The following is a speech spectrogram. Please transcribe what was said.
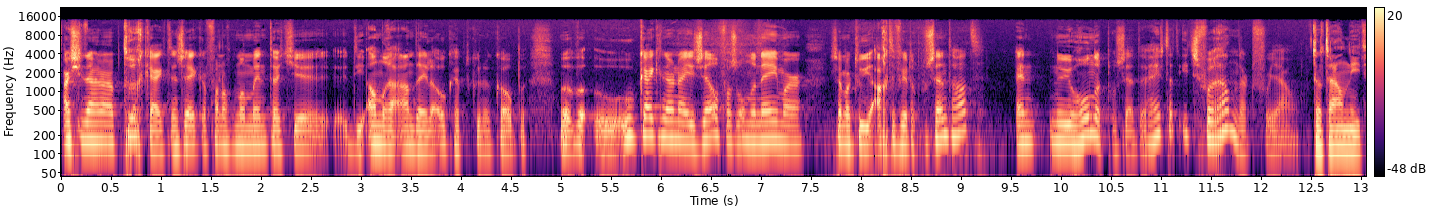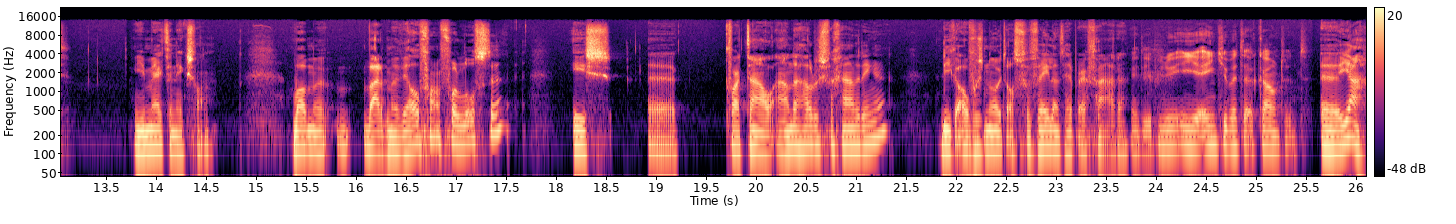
als je daar naar op terugkijkt, en zeker vanaf het moment dat je die andere aandelen ook hebt kunnen kopen. Hoe kijk je nou naar jezelf als ondernemer, zeg maar toen je 48% had en nu je 100% hebt? Heeft dat iets veranderd voor jou? Totaal niet. Je merkt er niks van. Wat me, waar het me wel van verloste, is eh, kwartaal aandeelhoudersvergaderingen. Die ik overigens nooit als vervelend heb ervaren. Ja, die heb je nu in je eentje met de accountant. Eh, ja,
